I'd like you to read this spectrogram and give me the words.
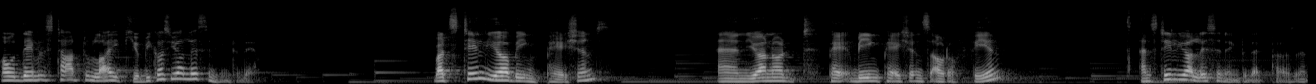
or they will start to like you because you are listening to them. But still, you are being patient and you are not pa- being patient out of fear, and still you are listening to that person,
